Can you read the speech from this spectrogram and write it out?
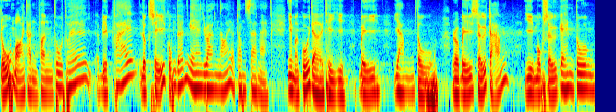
đủ mọi thành phần thu thuế, biệt phái, luật sĩ cũng đến nghe doan nói ở trong sa mạc. Nhưng mà cuối đời thì bị giam tù, rồi bị xử trảm vì một sự ghen tuông,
